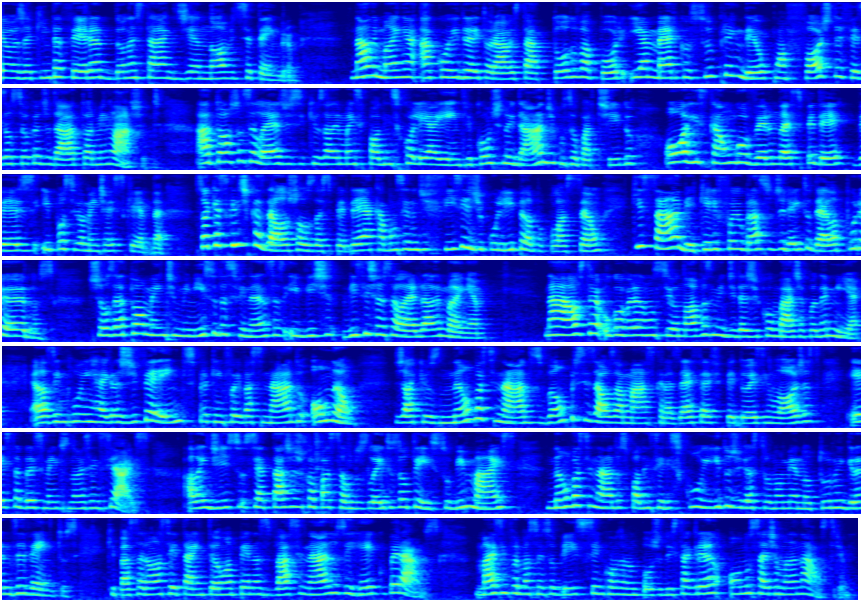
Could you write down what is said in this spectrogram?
hoje é quinta-feira, Donnerstag, dia 9 de setembro. Na Alemanha, a corrida eleitoral está a todo vapor e a Merkel surpreendeu com a forte defesa ao seu candidato Armin Laschet. A atual chanceler disse que os alemães podem escolher aí entre continuidade com seu partido ou arriscar um governo da SPD, Verdes e possivelmente a esquerda. Só que as críticas dela aos shows da SPD acabam sendo difíceis de engolir pela população, que sabe que ele foi o braço direito dela por anos. Scholz é atualmente ministro das Finanças e vice-chanceler da Alemanha. Na Áustria, o governo anunciou novas medidas de combate à pandemia. Elas incluem regras diferentes para quem foi vacinado ou não, já que os não vacinados vão precisar usar máscaras FFP2 em lojas e estabelecimentos não essenciais. Além disso, se a taxa de ocupação dos leitos da UTI subir mais, não vacinados podem ser excluídos de gastronomia noturna e grandes eventos, que passarão a aceitar então apenas vacinados e recuperados. Mais informações sobre isso você encontra no post do Instagram ou no site Amanda na Áustria.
